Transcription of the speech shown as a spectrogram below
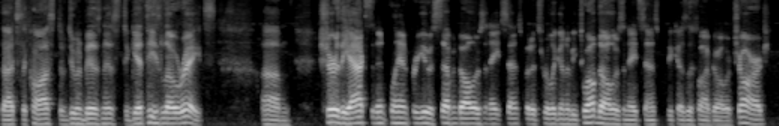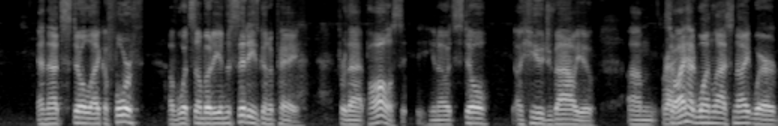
that's the cost of doing business to get these low rates. Um, sure, the accident plan for you is seven dollars and eight cents, but it's really going to be twelve dollars and eight cents because of the five dollar charge, and that's still like a fourth of what somebody in the city is going to pay for that policy. You know, it's still a huge value. Um, right. So I had one last night where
